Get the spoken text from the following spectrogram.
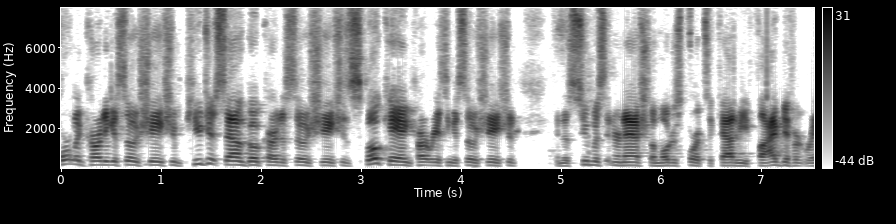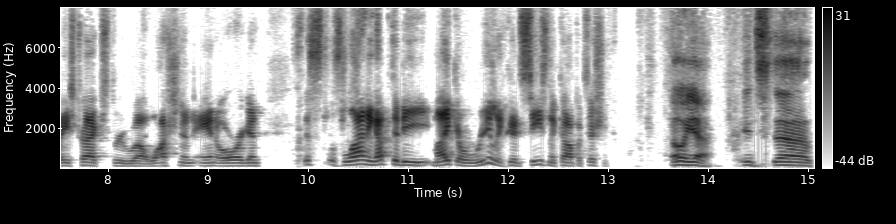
Portland Karting Association, Puget Sound Go Kart Association, Spokane Kart Racing Association, and the Sumas International Motorsports Academy. Five different racetracks through uh, Washington and Oregon. This is lining up to be, Mike, a really good season of competition. Oh yeah, it's uh,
